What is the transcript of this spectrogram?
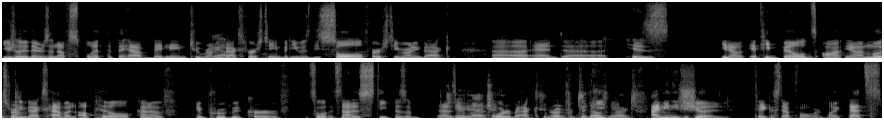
Usually there's enough split that they have they name two running Yeah. backs first team, but he was the sole first team running back. Uh, and uh, his, you know, if he builds on, you know, most running backs have an uphill kind of improvement curve. It's a, it's not as steep as a as a uh, quarterback. He's gonna run for two thousand yards. I mean, he should take a step forward. Like that's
